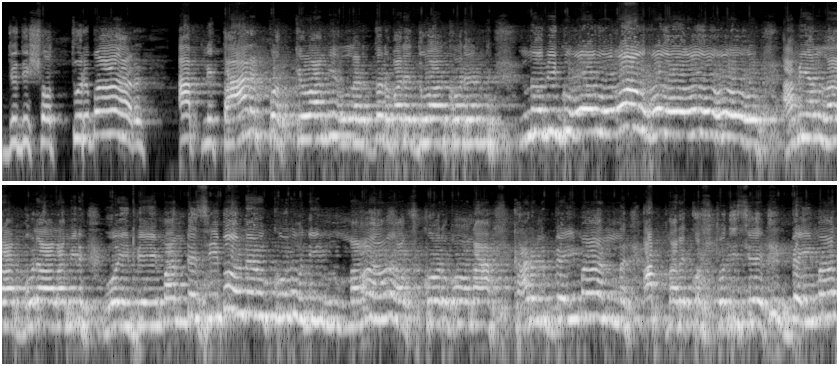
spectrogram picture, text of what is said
যদি সত্তর বার আপনি তার পক্ষেও আমি আল্লাহর দরবারে দোয়া করেন। নবী গো, আমি আল্লাহ রাব্বুল আলামিন ওই বেঈমানরে জীবনেও কোনোদিন মাফ করব না। কারণ বেঈমান আপনারে কষ্ট দিয়েছে বেঈমান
